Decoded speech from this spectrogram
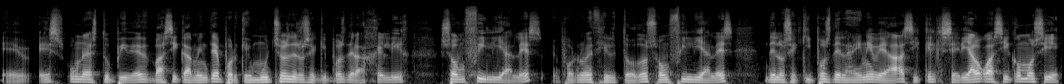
eh, es una estupidez básicamente porque muchos de los equipos de la G-League son filiales, por no decir todos, son filiales de los equipos de la NBA. Así que sería algo así como si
